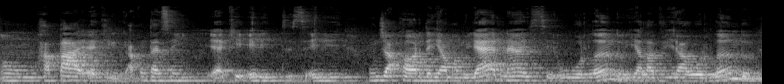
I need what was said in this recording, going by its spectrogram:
um rapaz é, que acontece é, que ele, ele um dia acorda e é uma mulher, né, esse, o Orlando, e ela vira Orlando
